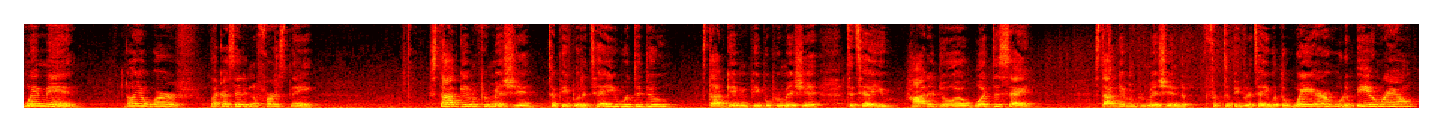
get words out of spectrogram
Women, know your worth. Like I said in the first thing, stop giving permission to people to tell you what to do. Stop giving people permission to tell you how to do it, what to say. Stop giving permission to, for, to people to tell you what to wear, who to be around.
